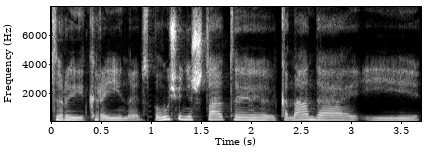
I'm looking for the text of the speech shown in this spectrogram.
три країни: Сполучені Штати, Канада і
